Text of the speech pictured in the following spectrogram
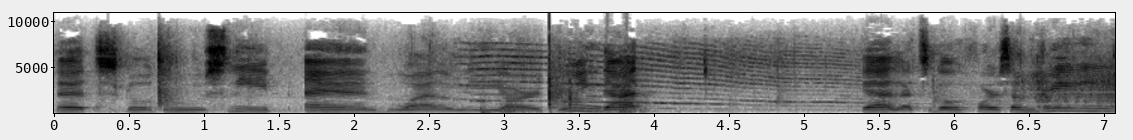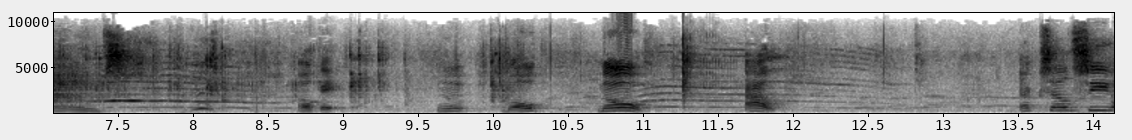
Let's go to sleep and while we are doing that, yeah, let's go for some dreams. Okay, no, no. Ow. Excelsior!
